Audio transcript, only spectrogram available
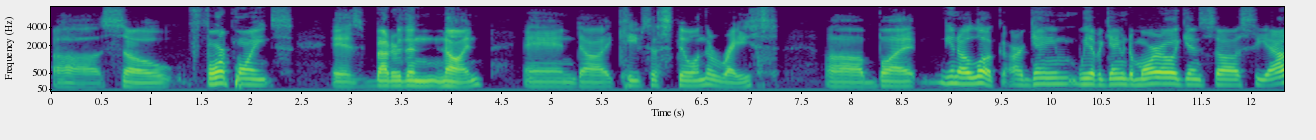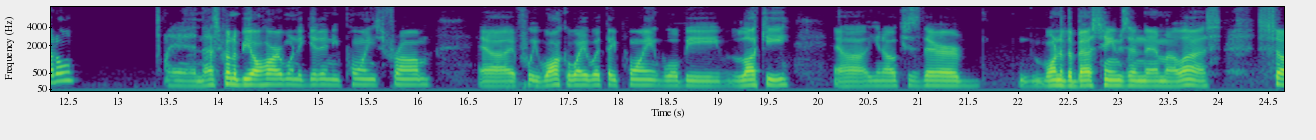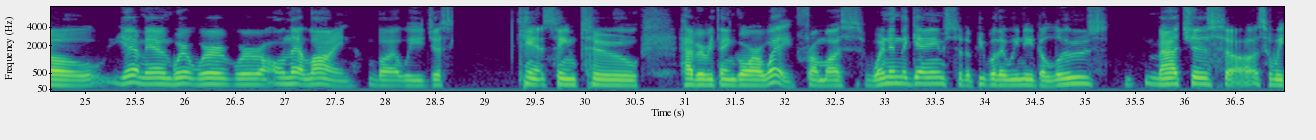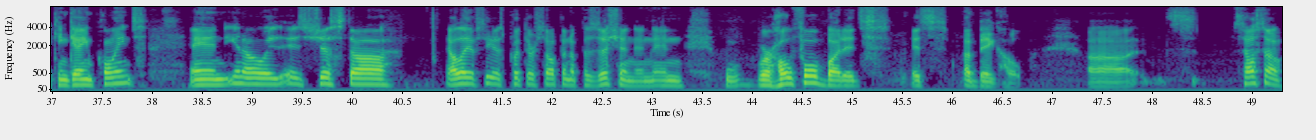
Uh, so four points is better than none and uh, it keeps us still in the race. Uh, but you know, look, our game. We have a game tomorrow against uh, Seattle, and that's going to be a hard one to get any points from. Uh, if we walk away with a point, we'll be lucky. Uh, you know, because they're one of the best teams in the MLS. So yeah, man, we're we're we're on that line, but we just can't seem to have everything go our way from us winning the games to the people that we need to lose matches uh, so we can gain points. And, you know, it, it's just uh, LAFC has put themselves in a position and, and we're hopeful, but it's it's a big hope. Uh, Celso,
